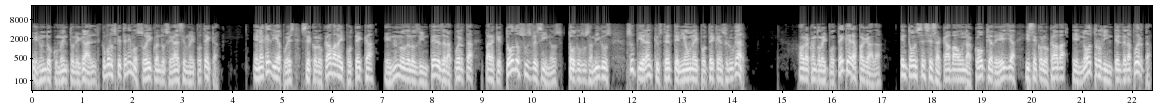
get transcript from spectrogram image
en un documento legal, como los que tenemos hoy cuando se hace una hipoteca. En aquel día, pues, se colocaba la hipoteca en uno de los dinteles de la puerta para que todos sus vecinos, todos sus amigos, supieran que usted tenía una hipoteca en su lugar. Ahora, cuando la hipoteca era pagada, entonces se sacaba una copia de ella y se colocaba en otro dintel de la puerta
